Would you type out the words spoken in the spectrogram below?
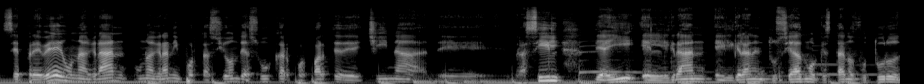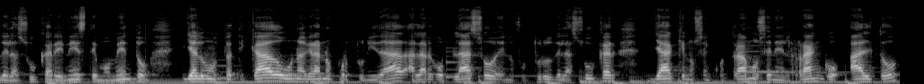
se prevé una gran, una gran importación de azúcar por parte de China, de Brasil, de ahí el gran, el gran entusiasmo que está en los futuros del azúcar en este momento. Ya lo hemos platicado, una gran oportunidad a largo plazo en los futuros del azúcar, ya que nos encontramos en el rango alto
